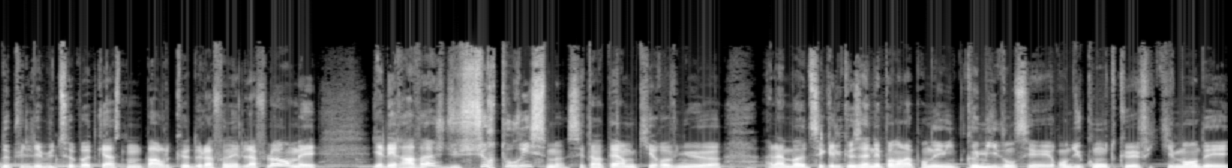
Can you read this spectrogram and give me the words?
Depuis le début de ce podcast, on ne parle que de la faune et de la flore, mais il y a les ravages du surtourisme. C'est un terme qui est revenu euh, à la mode ces quelques années pendant la pandémie de Covid. On s'est rendu compte que effectivement des,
